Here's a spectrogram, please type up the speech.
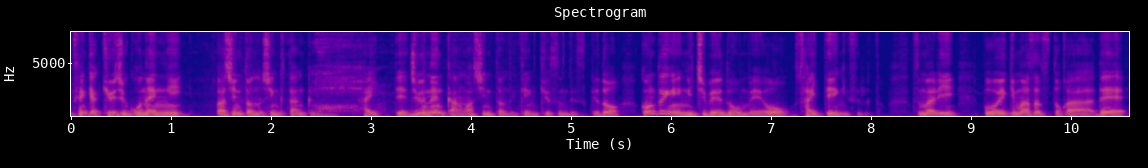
1995年にワシントンのシンクタンクに入って10年間ワシントンで研究するんですけどこの時に日米同盟を再定義すると。つまり貿易摩擦とかで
